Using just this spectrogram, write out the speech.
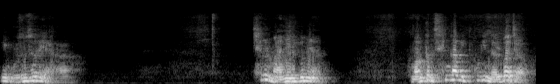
이게 무슨 소리야. 책을 많이 읽으면 그만큼 생각의 폭이 넓어져.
